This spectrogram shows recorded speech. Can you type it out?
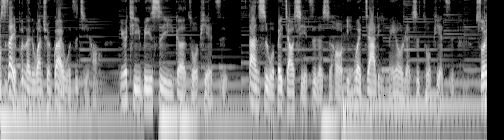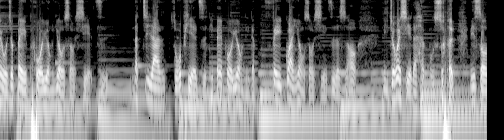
实在，也不能完全怪我自己哈，因为 TV 是一个左撇子，但是我被教写字的时候，因为家里没有人是左撇子，所以我就被迫用右手写字。那既然左撇子，你被迫用你的非惯用手写字的时候，你就会写得很不顺，你手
